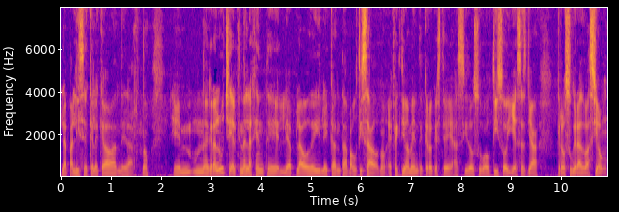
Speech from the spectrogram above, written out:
la paliza que le acababan de dar, ¿no? Una gran lucha y al final la gente le aplaude y le canta bautizado, ¿no? Efectivamente, creo que este ha sido su bautizo y esa es ya, creo, su graduación,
